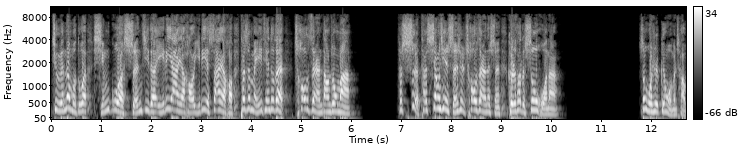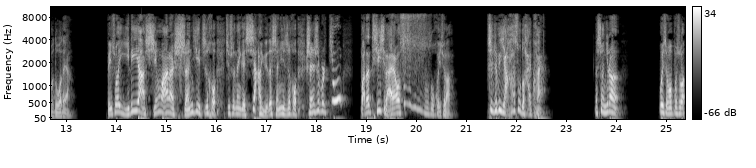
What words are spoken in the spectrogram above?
就有那么多行过神迹的以利亚也好，以利沙也好，他是每一天都在超自然当中吗？他是，他相信神是超自然的神，可是他的生活呢？生活是跟我们差不多的呀。比如说，以利亚行完了神迹之后，就是那个下雨的神迹之后，神是不是丢把他提起来，然后嗖嗖嗖嗖嗖回去了，甚至比亚哈速度还快？那圣经上。为什么不说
